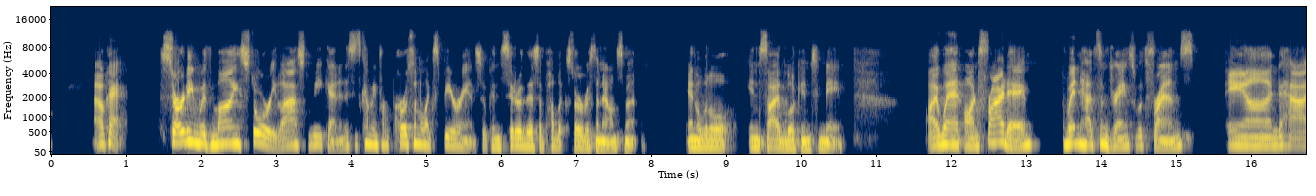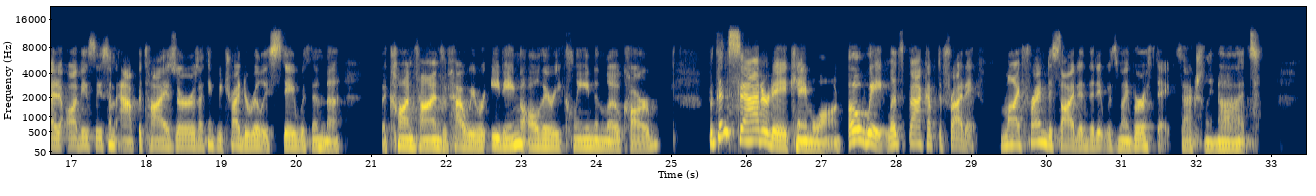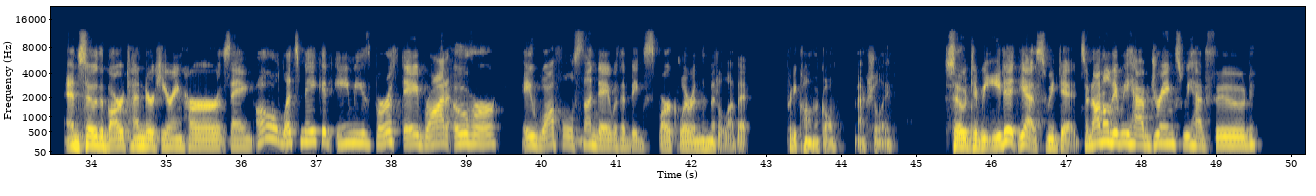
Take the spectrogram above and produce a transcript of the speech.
Okay. Starting with my story last weekend, and this is coming from personal experience. So consider this a public service announcement and a little inside look into me. I went on Friday, went and had some drinks with friends and had obviously some appetizers. I think we tried to really stay within the the confines of how we were eating, all very clean and low carb. But then Saturday came along. Oh, wait, let's back up to Friday. My friend decided that it was my birthday. It's actually not. And so the bartender, hearing her saying, Oh, let's make it Amie's birthday, brought over a waffle sundae with a big sparkler in the middle of it. Pretty comical, actually. So, did we eat it? Yes, we did. So, not only did we have drinks, we had food.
